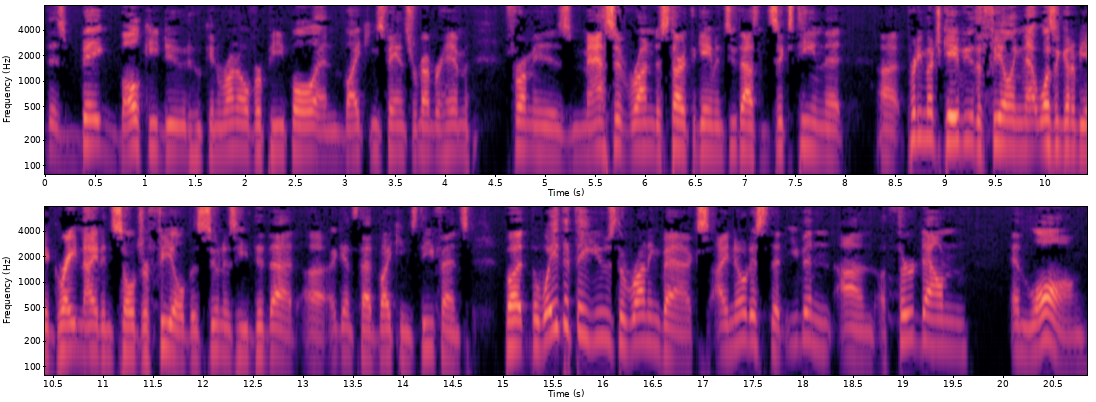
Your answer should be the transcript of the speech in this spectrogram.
this big bulky dude who can run over people, and Vikings fans remember him from his massive run to start the game in 2016 that uh, pretty much gave you the feeling that wasn't going to be a great night in Soldier Field as soon as he did that uh, against that Vikings defense. But the way that they use the running backs, I noticed that even on a third down and long,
